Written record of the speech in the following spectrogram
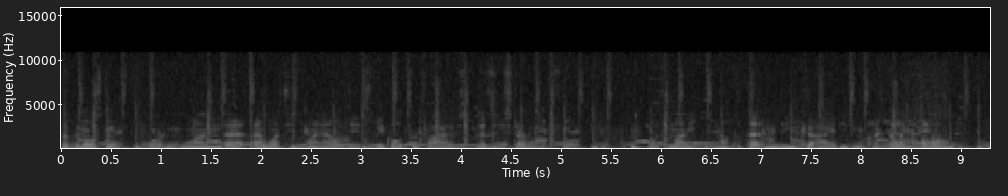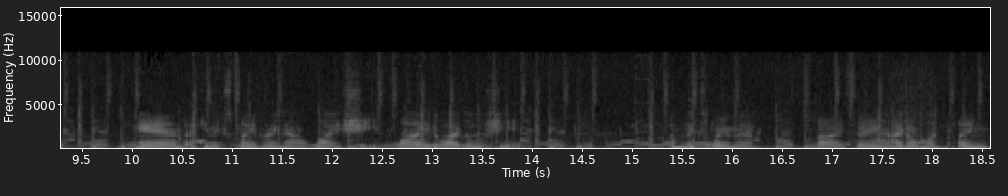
But the most important one that I want to point out is the gold for 5s, because you start off with money, and I'll put that in the guide, you can click the link below. And I can explain right now why Sheen. Why do I go Sheen? I'm going to explain that by saying I don't like playing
